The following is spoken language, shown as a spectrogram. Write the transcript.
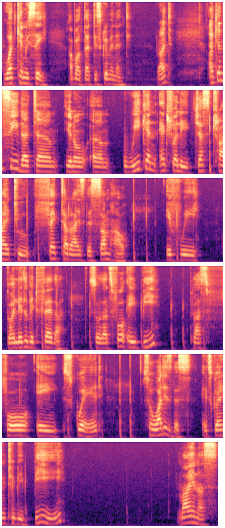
What can we say about that discriminant, right? I can see that, um, you know, um, we can actually just try to factorize this somehow if we go a little bit further. So that's 4ab plus 4a squared. So what is this? It's going to be b minus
